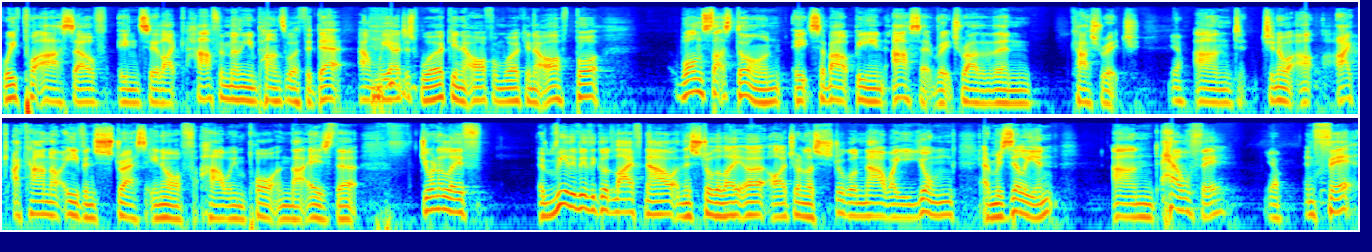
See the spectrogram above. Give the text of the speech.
we've put ourselves into like half a million pounds worth of debt and we are just working it off and working it off but once that's done, it's about being asset rich rather than cash rich. Yeah. And do you know what? I, I, I cannot even stress enough how important that is. That do you want to live a really, really good life now and then struggle later? Or do you want to struggle now while you're young and resilient and healthy Yeah. and fit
